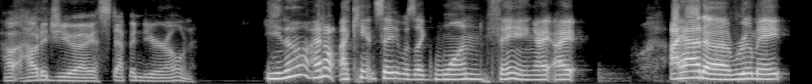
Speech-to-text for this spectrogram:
How how did you uh, step into your own? You know, I don't. I can't say it was like one thing. I I, I had a roommate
